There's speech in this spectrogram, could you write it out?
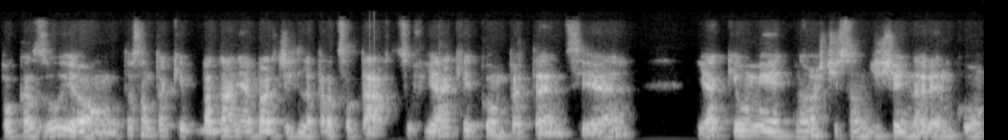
pokazują, to są takie badania bardziej dla pracodawców, jakie kompetencje jakie umiejętności są dzisiaj na rynku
